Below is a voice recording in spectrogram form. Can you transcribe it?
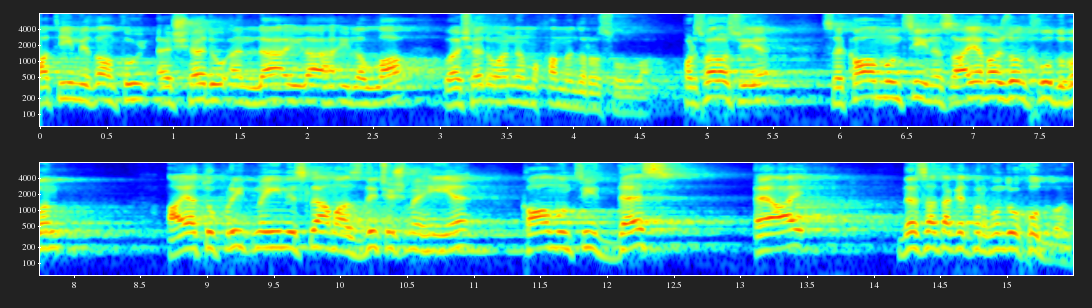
atij me i than thuj eshhedu an la ilaha illa allah wa eshhedu anna muhammed rasulullah. Për çfarë arsye? Se ka mundësi nëse ai e vazhdon hutbën, ai a tu prit me hi në islam, as di qysh me hi e, ka mundësi des e ai derisa ta ketë përfundu hutbën.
